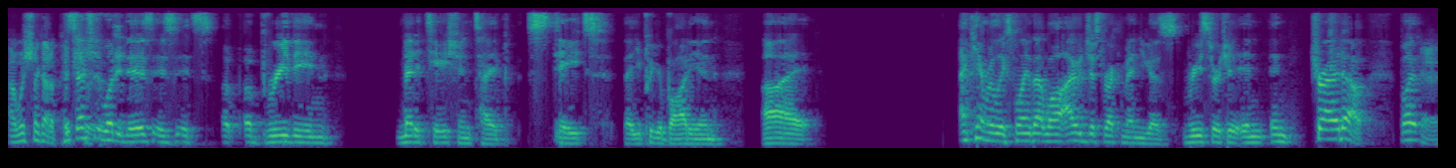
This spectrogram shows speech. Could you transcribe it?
I wish I got a picture. essentially what it is is it's a, a breathing meditation type state that you put your body in. Uh, I can't really explain it that well. I would just recommend you guys research it and, and try it out. But Okay.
